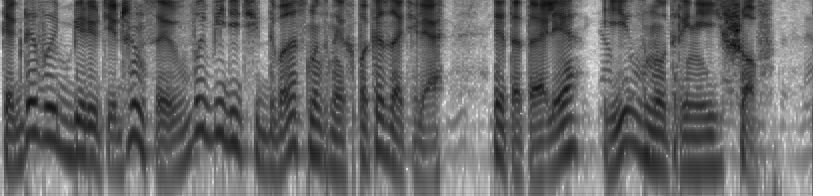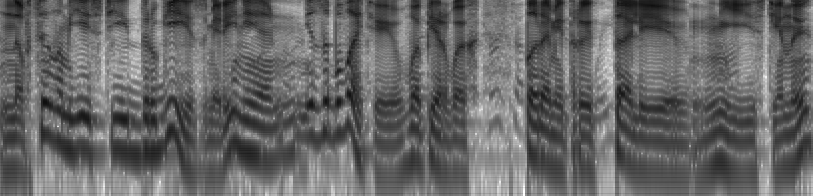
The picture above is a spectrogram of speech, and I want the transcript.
Когда вы берете джинсы, вы видите два основных показателя – это талия и внутренний шов. Но в целом есть и другие измерения. Не забывайте, во-первых, параметры талии не истины.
